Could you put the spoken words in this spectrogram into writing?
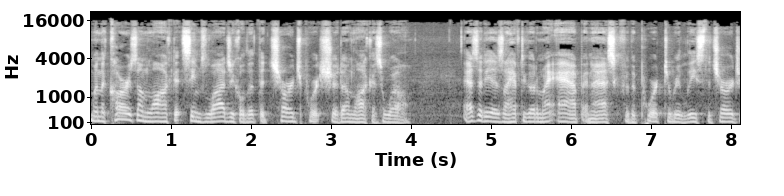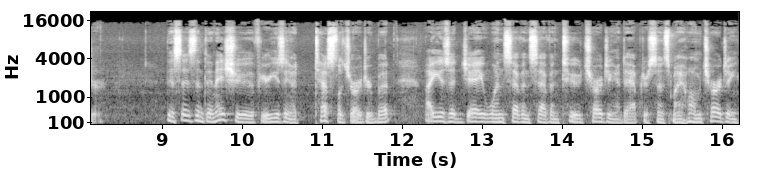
When the car is unlocked, it seems logical that the charge port should unlock as well. As it is, I have to go to my app and ask for the port to release the charger. This isn't an issue if you're using a Tesla charger, but I use a J1772 charging adapter since my home charging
